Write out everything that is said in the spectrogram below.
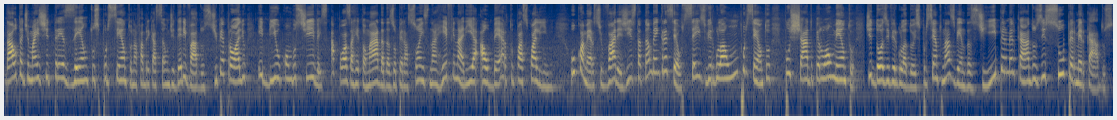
da alta de mais de 300% na fabricação de derivados de petróleo e biocombustíveis, após a retomada das operações na refinaria Alberto Pasqualini. O comércio varejista também cresceu 6,1%, puxado pelo aumento de 12,2% nas vendas de hipermercados e supermercados.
